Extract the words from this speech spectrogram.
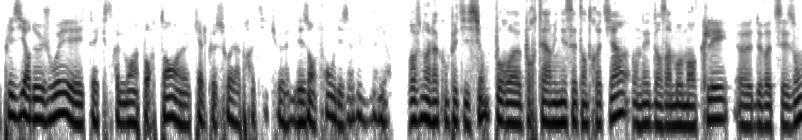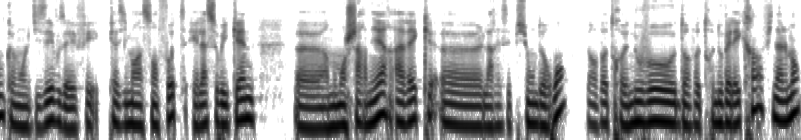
plaisir de jouer est extrêmement important, quelle que soit la pratique des enfants ou des adultes d'ailleurs. Revenons à la compétition. Pour, euh, pour terminer cet entretien, on est dans un moment clé euh, de votre saison. Comme on le disait, vous avez fait quasiment un sans faute. Et là, ce week-end, euh, un moment charnière avec la réception de Rouen dans votre, nouveau, dans votre nouvel écrin finalement.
